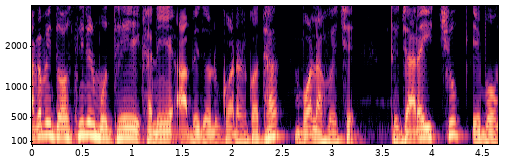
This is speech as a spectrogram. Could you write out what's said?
আগামী দশ দিনের মধ্যে এখানে আবেদন করার কথা বলা হয়েছে। তো যারা ইচ্ছুক এবং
